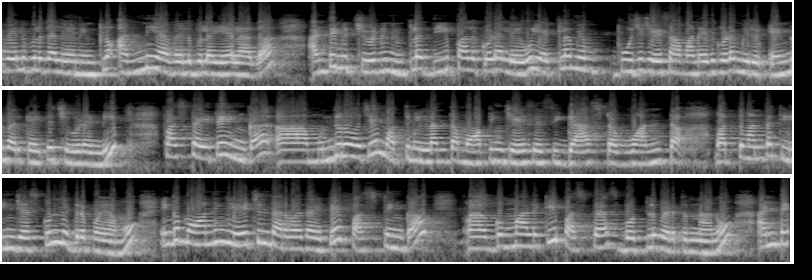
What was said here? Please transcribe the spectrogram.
అవైలబుల్గా లేని ఇంట్లో అన్నీ అవైలబుల్ అయ్యేలాగా అంటే మీరు చూడండి ఇంట్లో దీపాలు కూడా లేవు. ఎట్లా మేము పూజ చేసామనేది కూడా మీరు ఎండ్ వరకు అయితే చూడండి. ఫస్ట్ అయితే ఇంకా ముందు రోజే మొత్తం ఇల్లంతా మాపింగ్ చేసేసి గ్యాస్ స్టవ్ అంతా మొత్తం అంతా క్లీన్ చేసుకుని నిద్రపోయాము. ఇంకా మార్నింగ్ లేచిన తర్వాత అయితే ఫస్ట్ ఇంకా గుమ్మాలకి గుమ్మానికి పసుప్రాస్ బొట్లు పెడుతున్నాను. అంటే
